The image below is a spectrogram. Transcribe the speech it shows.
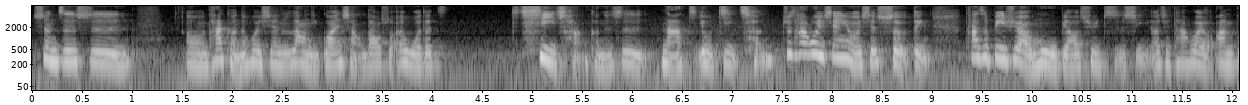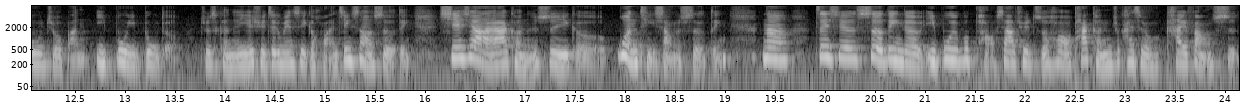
甚至是，嗯，他可能会先让你观想到说，哎，我的气场可能是哪有几层，就他会先有一些设定，他是必须要有目标去执行，而且他会有按部就班，一步一步的，就是可能也许这边是一个环境上的设定，接下来它可能是一个问题上的设定，那这些设定的一步一步跑下去之后，它可能就开始有开放式，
